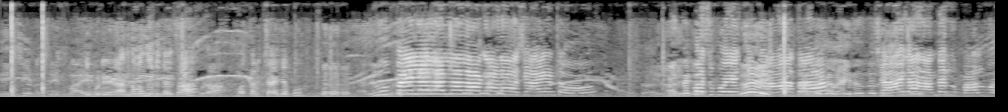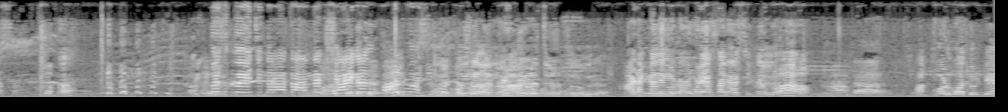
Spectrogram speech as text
తీసిండు సినిమా ఇప్పుడు ఎంతమంది ఉంది తెలుసా? మొత్తం చాయ్ చెప్పు. రూపాయి లేదన్నా నాకాడ చాయ్ అంటావు బిగ్ బాస్ పోయి కాదు అందరికి పాలు పోస్తా ఆ? బిగ్ బాస్ పోయి వచ్చిన తర్వాత అందరికి కాదు పాలు కూడా వేస్తారు ఆ. సిగ్నల్లో పక్కోడు పోతుంటే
